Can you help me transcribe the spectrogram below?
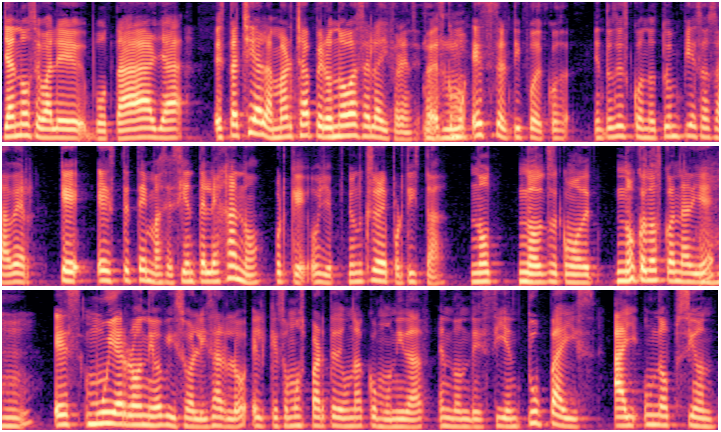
ya no se vale votar, ya está chida la marcha, pero no va a ser la diferencia. Es como, ese es el tipo de cosas. Entonces, cuando tú empiezas a ver que este tema se siente lejano, porque, oye, yo no soy deportista, no, no, como de, no conozco a nadie, es muy erróneo visualizarlo, el que somos parte de una comunidad en donde si en tu país hay una opción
